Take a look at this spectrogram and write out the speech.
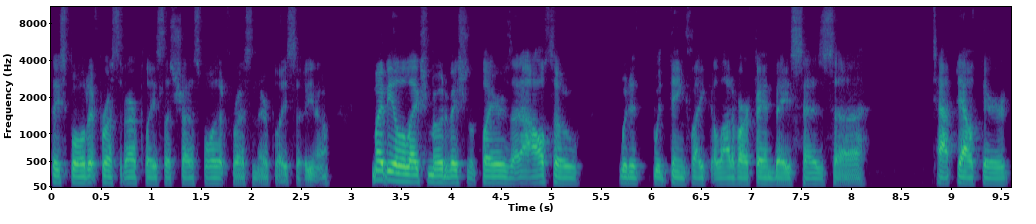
they spoiled it for us at our place. Let's try to spoil it for us in their place. So, you know, might be a little extra motivation the players. And I also would, would think like a lot of our fan base has, uh, tapped out their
